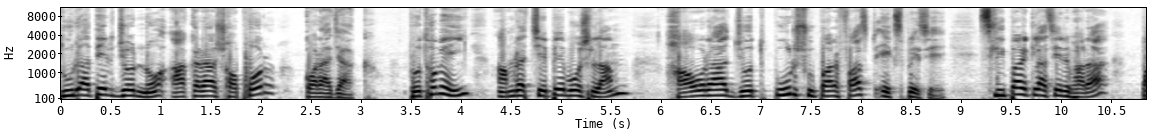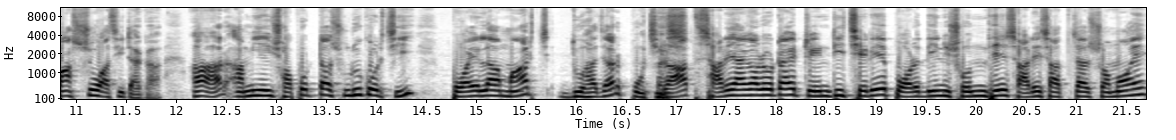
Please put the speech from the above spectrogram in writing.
দুরাতের জন্য আগ্রা সফর করা যাক। প্রথমেই আমরা চেপে বসলাম হাওড়া যোধপুর সুপারফাস্ট এক্সপ্রেসে। স্লিপার ক্লাসের ভাড়া পাঁচশো আশি টাকা। আর আমি এই সফরটা শুরু করছি পয়লা মার্চ দু হাজার পঁচিশ। রাত সাড়ে এগারোটায় ট্রেনটি ছেড়ে পরদিন সন্ধে সাড়ে সাতটার সময়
